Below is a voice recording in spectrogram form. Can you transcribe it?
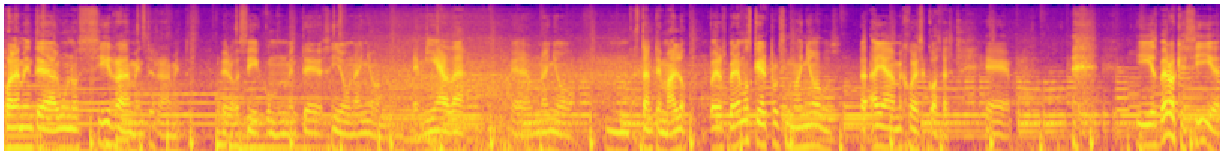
probablemente algunos sí, raramente, raramente. Pero sí, comúnmente ha sido un año de mierda, un año bastante malo. Pero esperemos que el próximo año pues, haya mejores cosas. Eh, y espero que sí. Eh,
